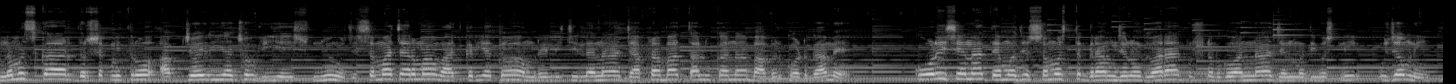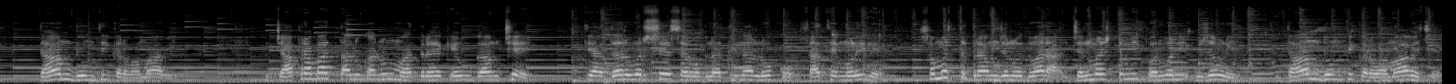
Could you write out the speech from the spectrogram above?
નમસ્કાર, દર્શક મિત્રો, આપ જોઈ રહ્યા છો વીએસ ન્યૂઝ સમાચારમાં વાત કરીએ તો અમરેલી જિલ્લાના જાફરાબાદ તાલુકાના બાબરકોટ ગામે કોળી સેના તેમજ સમસ્ત ગ્રામજનો દ્વારા કૃષ્ણ ભગવાનના જન્મદિવસની ઉજવણી ધામધૂમથી કરવામાં આવી. જાફરાબાદ તાલુકાનું માત્ર એક એવું ગામ છે, ત્યાં દર વર્ષે સર્વજ્ઞાતિના લોકો સાથે મળીને સમસ્ત ગ્રામજનો દ્વારા જન્માષ્ટમી પર્વની ઉજવણી ધામધૂમથી કરવામાં આવે છે.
